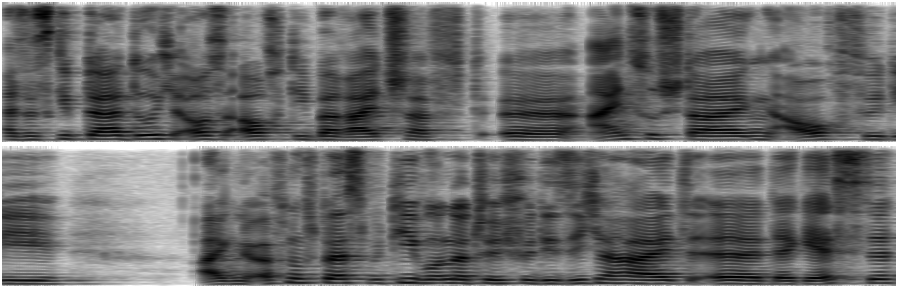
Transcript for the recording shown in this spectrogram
Also es gibt da durchaus auch die Bereitschaft äh, einzusteigen, auch für die eigene Öffnungsperspektive und natürlich für die Sicherheit äh, der Gäste.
